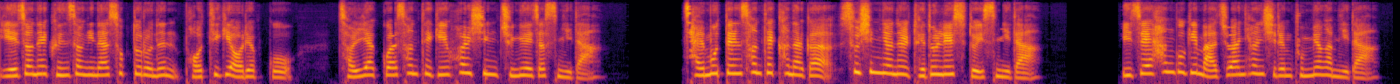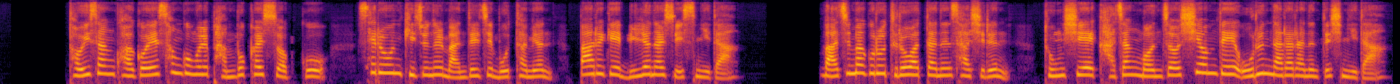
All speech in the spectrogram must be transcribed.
예전의 근성이나 속도로는 버티기 어렵고 전략과 선택이 훨씬 중요해졌습니다. 잘못된 선택 하나가 수십 년을 되돌릴 수도 있습니다. 이제 한국이 마주한 현실은 분명합니다. 더 이상 과거의 성공을 반복할 수 없고 새로운 기준을 만들지 못하면 빠르게 밀려날 수 있습니다. 마지막으로 들어왔다는 사실은 동시에 가장 먼저 시험대에 오른 나라라는 뜻입니다.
